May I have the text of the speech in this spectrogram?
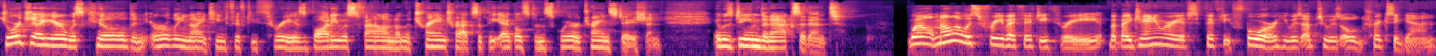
George Jair was killed in early 1953. His body was found on the train tracks at the Egleston Square train station. It was deemed an accident. Well, Mello was free by 53, but by January of 54, he was up to his old tricks again.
